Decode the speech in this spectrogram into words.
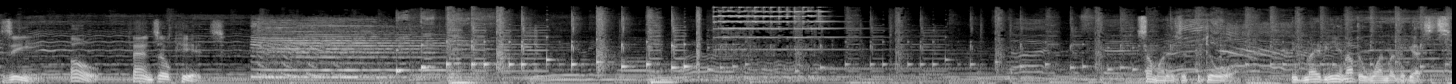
Z. O. Fanzo Kids. Someone is at the door. It may be another one of the guests.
